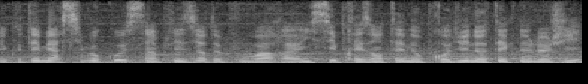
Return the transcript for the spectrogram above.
Écoutez, merci beaucoup, c'est un plaisir de pouvoir euh, ici présenter nos produits, nos technologies.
